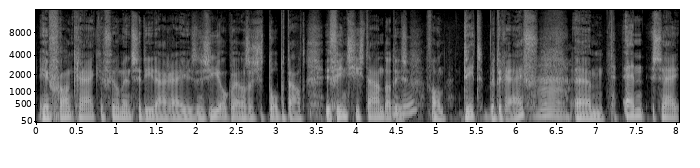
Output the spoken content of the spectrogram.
In Frankrijk, veel mensen die daar rijden, dan zie je ook wel eens als je tol betaalt, Vinci staan. Dat mm -hmm. is van dit bedrijf. Ah. Um, en zij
